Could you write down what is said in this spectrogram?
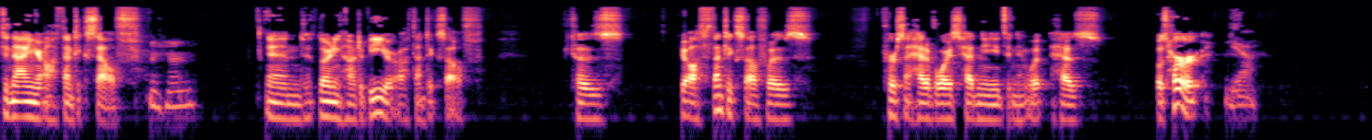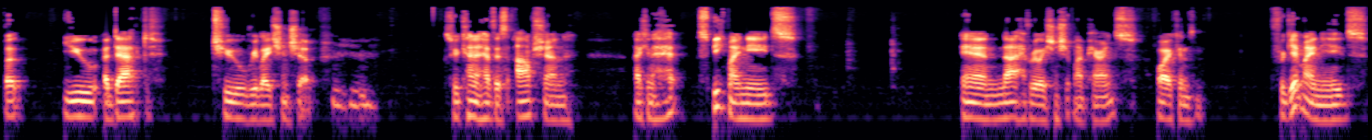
denying your authentic self hmm and learning how to be your authentic self, because your authentic self was a person that had a voice, had needs, and what has was hurt, Yeah. but you adapt to relationship. hmm So you kind of have this option. I can ha- speak my needs and not have a relationship with my parents, or I can forget my needs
